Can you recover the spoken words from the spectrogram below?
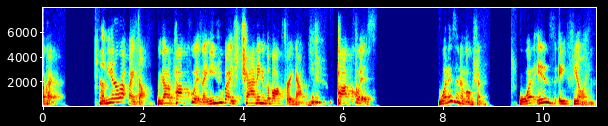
Okay. Let me interrupt myself. We got a pop quiz. I need you guys chatting in the box right now. Pop quiz. What is an emotion? What is a feeling?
